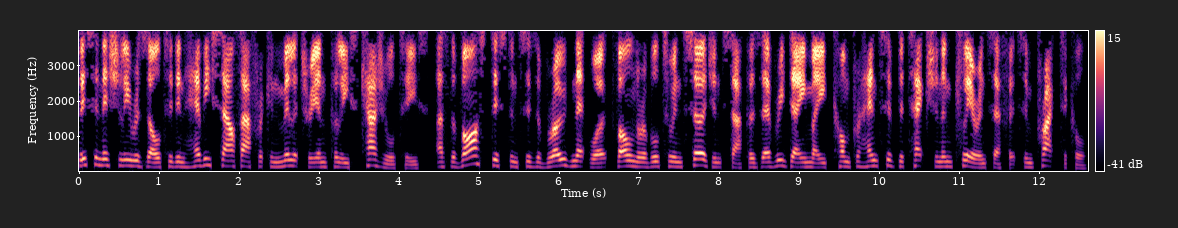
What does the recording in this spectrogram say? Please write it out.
This initially resulted in heavy South African military and police casualties, as the vast distances of road network vulnerable to insurgent sappers every day made comprehensive detection and clearance efforts impractical.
